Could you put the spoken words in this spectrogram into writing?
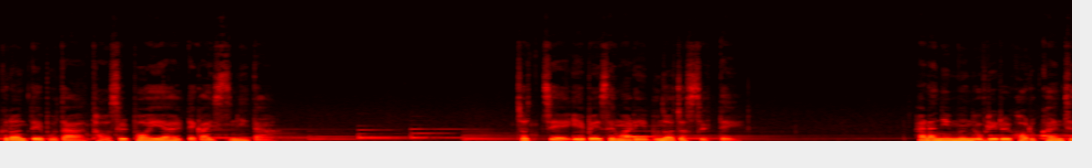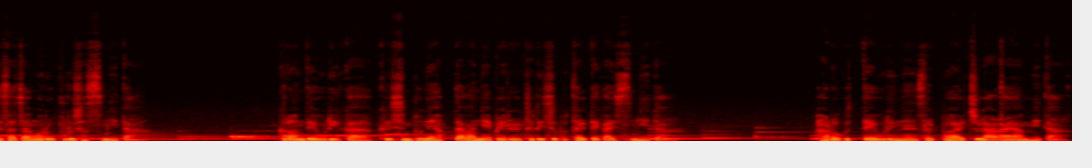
그런 때보다 더 슬퍼해야 할 때가 있습니다. 첫째, 예배 생활이 무너졌을 때. 하나님은 우리를 거룩한 제사장으로 부르셨습니다. 그런데 우리가 그 신분에 합당한 예배를 드리지 못할 때가 있습니다. 바로 그때 우리는 슬퍼할 줄 알아야 합니다.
